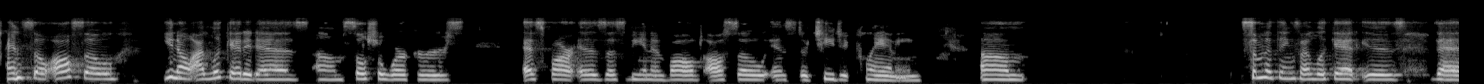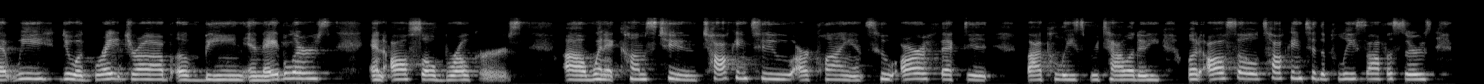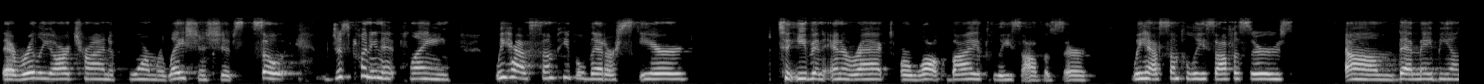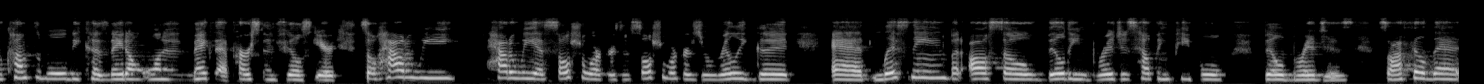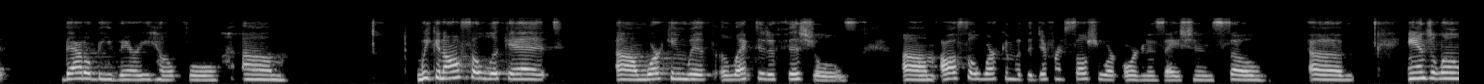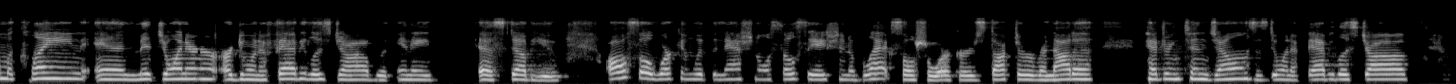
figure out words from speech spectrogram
and so also you know i look at it as um, social workers as far as us being involved also in strategic planning. Um, some of the things I look at is that we do a great job of being enablers and also brokers uh, when it comes to talking to our clients who are affected by police brutality, but also talking to the police officers that really are trying to form relationships. So, just putting it plain, we have some people that are scared to even interact or walk by a police officer. We have some police officers um, that may be uncomfortable because they don't want to make that person feel scared. So how do we how do we as social workers and social workers are really good at listening but also building bridges helping people build bridges. So i feel that that'll be very helpful. Um, we can also look at um, working with elected officials um, also working with the different social work organizations. So um, Angelo McClain and Mit Joyner are doing a fabulous job with NASW. Also working with the National Association of Black Social Workers, Dr. Renata Hedrington Jones is doing a fabulous job.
